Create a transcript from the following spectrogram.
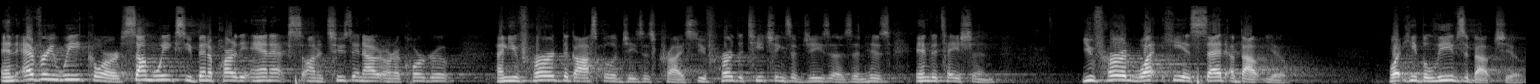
and every week or some weeks you've been a part of the annex on a Tuesday night or in a core group, and you've heard the gospel of Jesus Christ. You've heard the teachings of Jesus and his invitation You've heard what he has said about you, what he believes about you.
